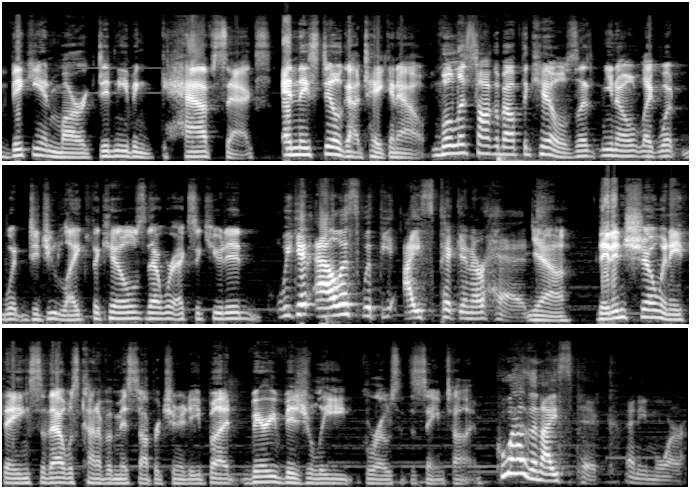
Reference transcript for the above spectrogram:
Vicky and Mark didn't even have sex, and they still got taken out. Well, let's talk about the kills. Let you know, like what what did you like the kills that were executed? We get Alice with the ice pick in her head. Yeah. They didn't show anything, so that was kind of a missed opportunity, but very visually gross at the same time. Who has an ice pick anymore?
